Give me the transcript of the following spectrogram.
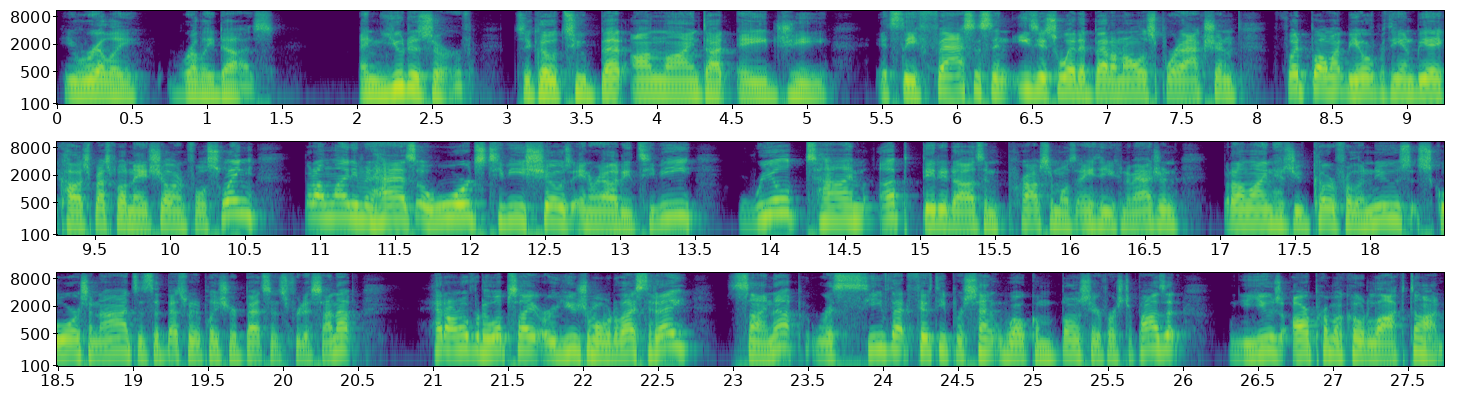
He really, really does. And you deserve to go to betonline.ag. It's the fastest and easiest way to bet on all the sport action. Football might be over with the NBA, college basketball, and NHL are in full swing, but online even has awards, TV shows, and reality TV, real time updated odds and props from almost anything you can imagine. BetOnline has you covered for the news, scores, and odds. It's the best way to place your bets and it's free to sign up. Head on over to the website or use your mobile device today. Sign up, receive that 50% welcome bonus to your first deposit when you use our promo code locked on.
